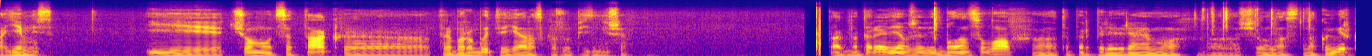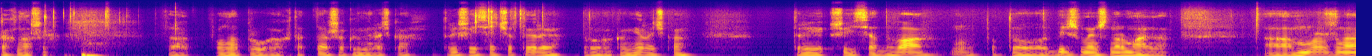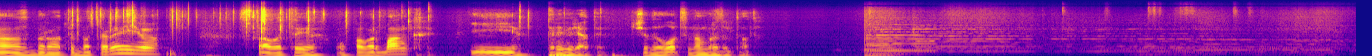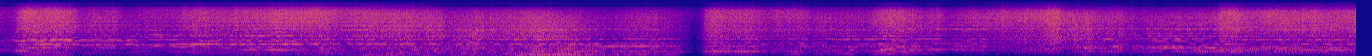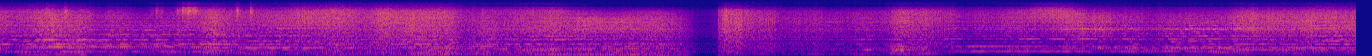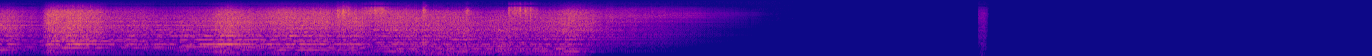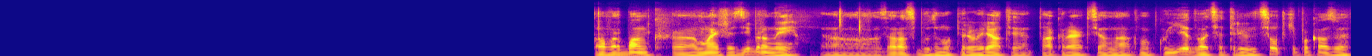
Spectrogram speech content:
ємність І чому це так треба робити, я розкажу пізніше. Так, батарею я вже відбалансував. Тепер перевіряємо, що у нас на комірках наших. Так, по напругах. Так, перша комірочка 3,64, друга комірочка 3,62. Ну, тобто більш-менш нормально. А, можна збирати батарею, ставити у павербанк і перевіряти, чи дало це нам результат. Павербанк е, майже зібраний. Зараз будемо перевіряти. Так, реакція на кнопку є, 23% показує.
